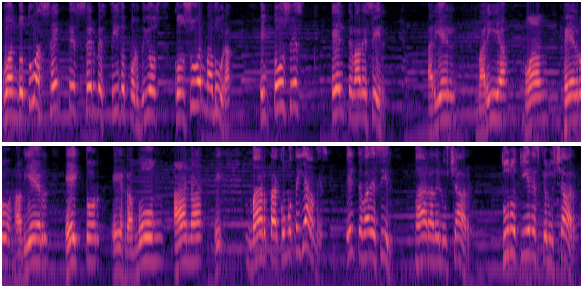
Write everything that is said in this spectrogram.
cuando tú aceptes ser vestido por Dios con su armadura, entonces Él te va a decir, Ariel, María, Juan, Pedro, Javier, Héctor, eh, Ramón, Ana, eh, Marta, como te llames. Él te va a decir, para de luchar. Tú no tienes que luchar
